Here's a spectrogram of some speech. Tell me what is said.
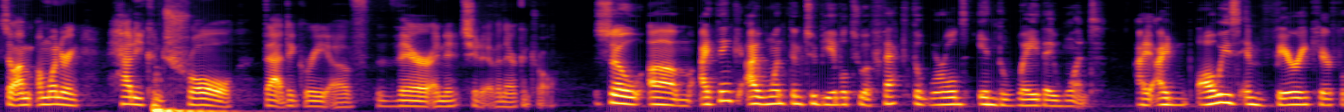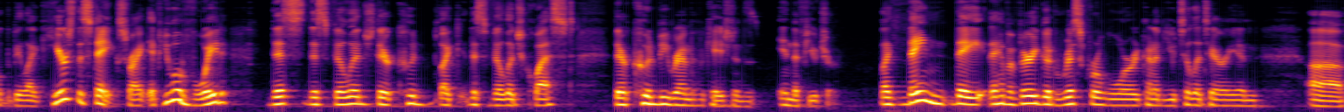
So I'm I'm wondering how do you control that degree of their initiative and their control? So um, I think I want them to be able to affect the world in the way they want. I, I always am very careful to be like, here's the stakes, right? If you avoid this this village, there could like this village quest, there could be ramifications in the future. Like they they they have a very good risk reward kind of utilitarian. Uh,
